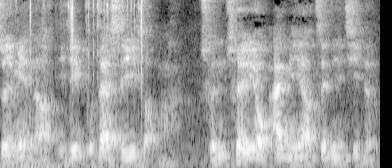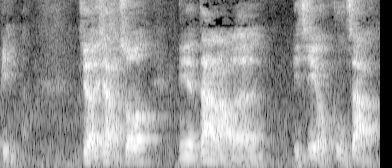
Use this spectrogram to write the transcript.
失眠呢已经不再是一种啊纯粹用安眠药镇静剂的病了，就好像说你的大脑呢已经有故障，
